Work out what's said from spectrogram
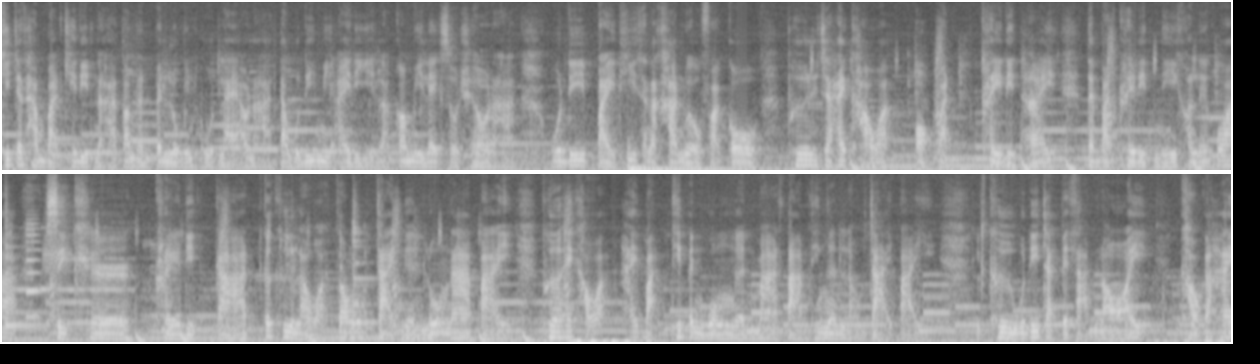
คิดจะทำบัตรเครดิตนะคะตอนนั้นเป็นโรบินฮูดแล้วนะคะแต่วูดดี้มี ID แล้วก็มีเลขโซเชียลนะคะวูดดี้ไปที่ธนาคารเวลฟาโกเพื่อที่จะให้เขาอะออกบัตรเครดิตให้ แต่บัตรเครดิตนี้เขาเรียกว่า secure credit card ก็คือเราอะต้องจ่ายเงินล่วงหน้าไป เพื่อให้เขาอะให้บัตรที่เป็นวงเงินมาตามที่เงินเราจ่ายไป คือวูดดี้จ่ายไป 300เขาก็ให้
